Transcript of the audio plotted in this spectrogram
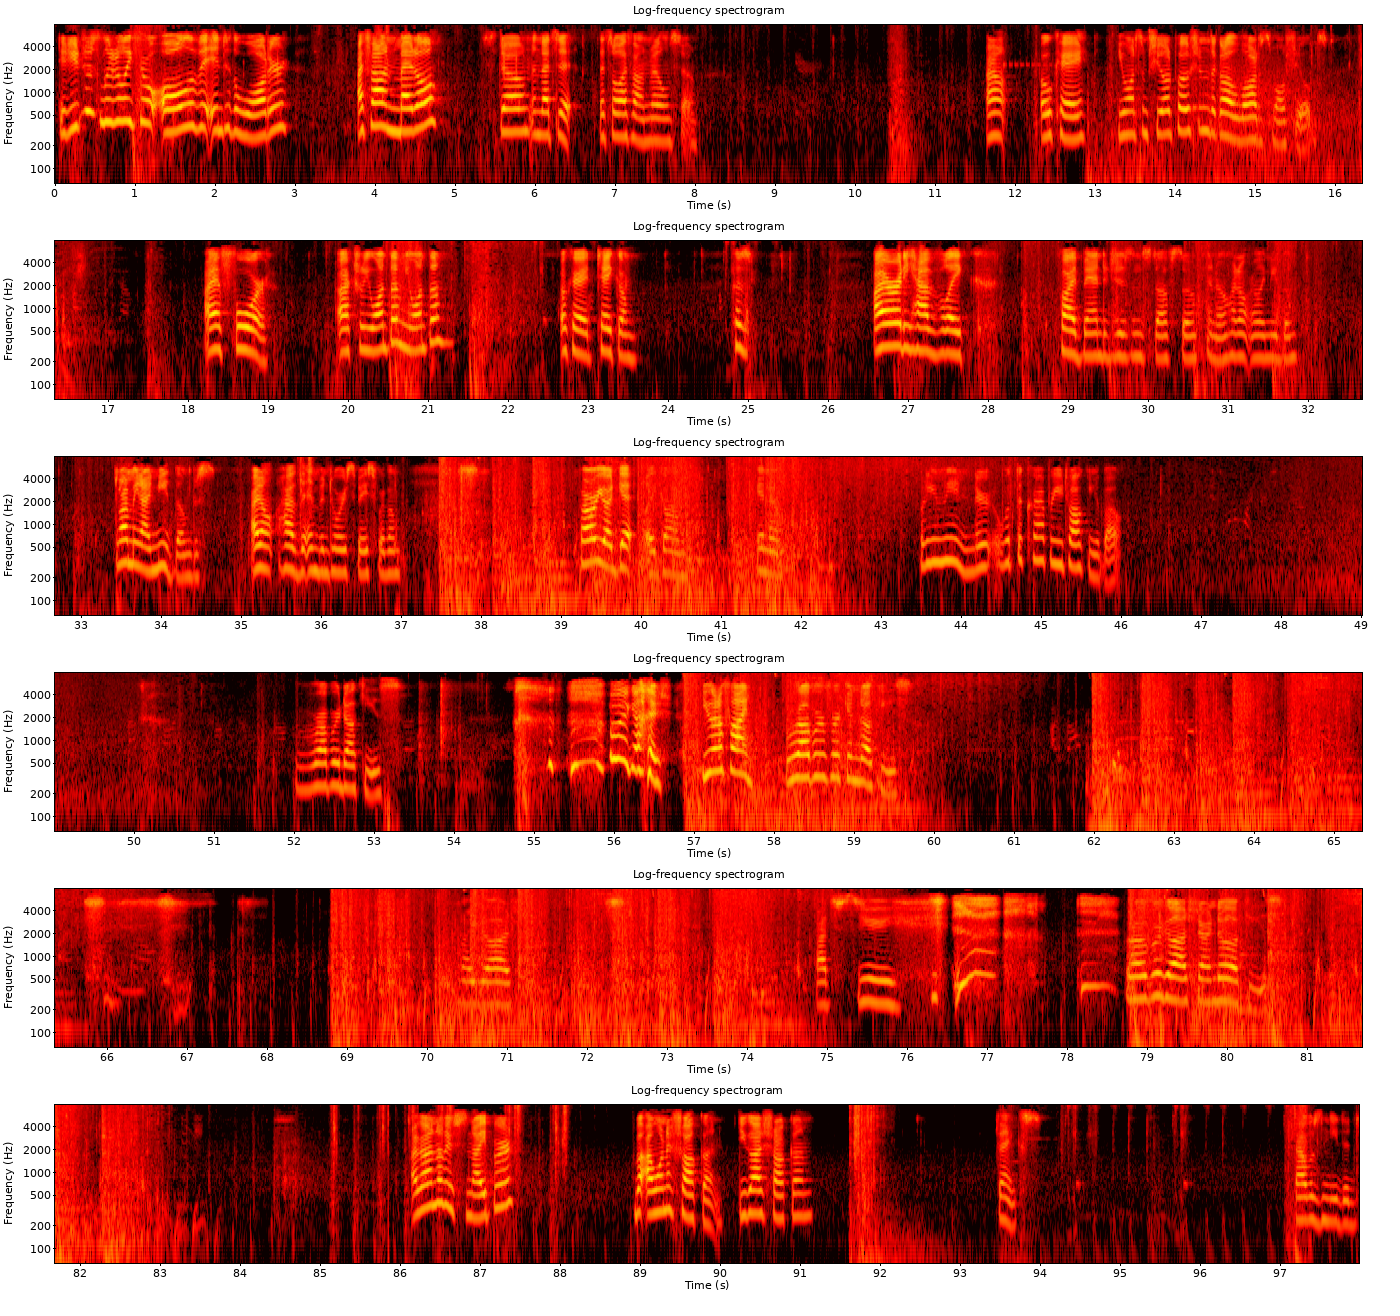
Did you just literally throw all of it into the water? I found metal, stone, and that's it. That's all I found, metal and stone. I don't, okay. You want some shield potions? I got a lot of small shields. I have four. Actually, you want them? You want them? Okay, take them. Because I already have, like, five bandages and stuff, so, you know, I don't really need them. I mean, I need them, just I don't have the inventory space for them. If I were you, I'd get, like, um, you know. What do you mean? They're, what the crap are you talking about? Rubber duckies. oh my gosh! You gotta find rubber freaking duckies. Gosh. Let's see. Rubber gosh darn duckies. I got another sniper, but I want a shotgun. Do you got a shotgun? Thanks. That was needed.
